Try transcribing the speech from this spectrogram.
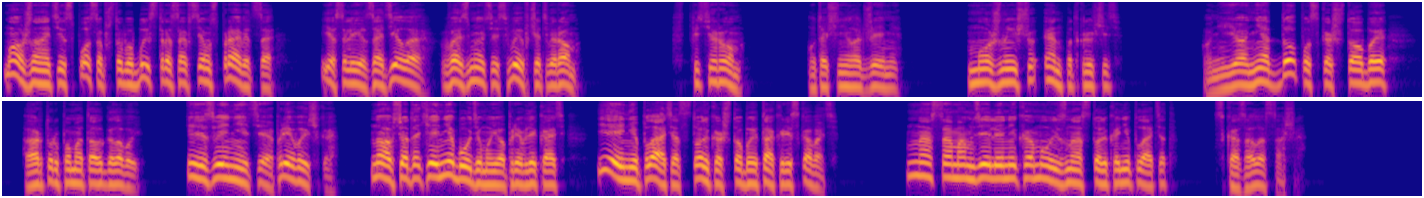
можно найти способ, чтобы быстро со всем справиться, если за дело возьметесь вы вчетвером». «В пятером», — уточнила Джейми. «Можно еще Н подключить». У нее нет допуска, чтобы... Артур помотал головой. Извините, привычка. Но все таки не будем ее привлекать. Ей не платят столько, чтобы так рисковать. На самом деле никому из нас столько не платят, сказала Саша.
